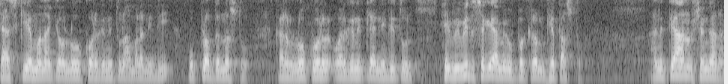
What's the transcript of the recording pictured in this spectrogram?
शासकीय म्हणा किंवा लोकवर्गणीतून आम्हाला निधी उपलब्ध नसतो. कारण लोकवर वर्गणीतल्या निधीतून हे विविध सगळे आम्ही उपक्रम घेत असतो. आणि त्या अनुषंगानं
